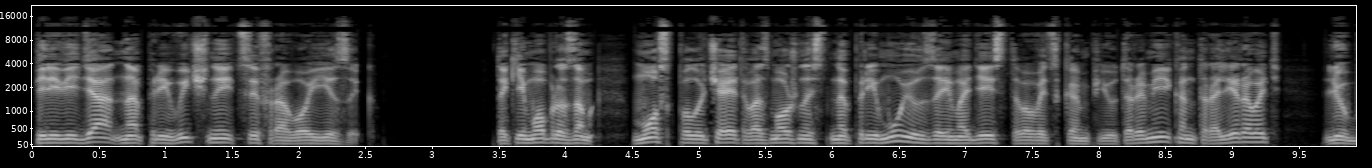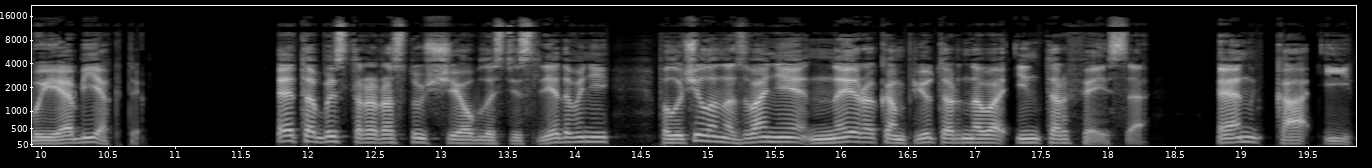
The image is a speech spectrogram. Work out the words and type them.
переведя на привычный цифровой язык. Таким образом, мозг получает возможность напрямую взаимодействовать с компьютерами и контролировать любые объекты. Эта быстро растущая область исследований получила название нейрокомпьютерного интерфейса НКИ,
